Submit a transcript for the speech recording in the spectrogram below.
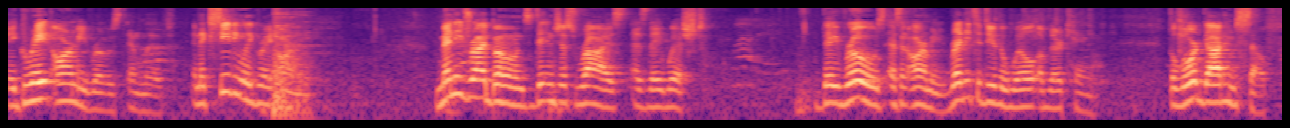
A great army rose and lived, an exceedingly great army. Many dry bones didn't just rise as they wished, they rose as an army, ready to do the will of their king the Lord God Himself.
